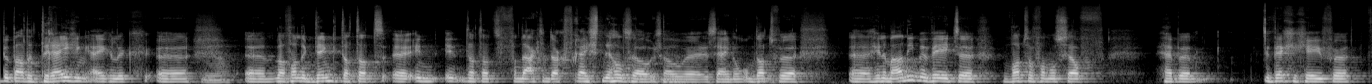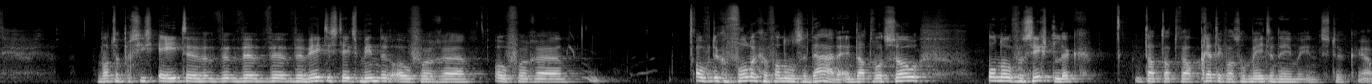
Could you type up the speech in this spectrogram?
bepaalde dreiging eigenlijk, uh, ja. waarvan ik denk dat dat, in, in, dat dat vandaag de dag vrij snel zou, zou zijn. Omdat we helemaal niet meer weten wat we van onszelf hebben weggegeven wat we precies eten. We, we, we, we weten steeds minder over, uh, over uh, over de gevolgen van onze daden. En dat wordt zo onoverzichtelijk dat dat wel prettig was om mee te nemen in het stuk. Ja.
